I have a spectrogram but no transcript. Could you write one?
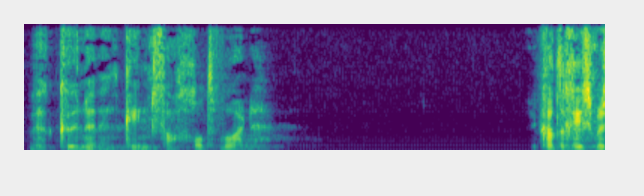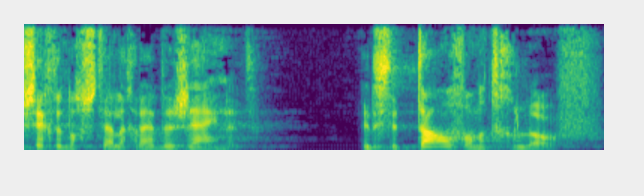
We kunnen een kind van God worden. De catechisme zegt het nog stelliger, hè? we zijn het. Dit is de taal van het geloof.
